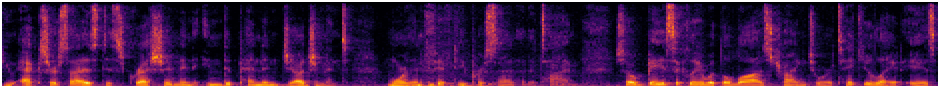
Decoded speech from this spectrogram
if you exercise discretion and independent judgment more than 50% of the time. So basically, what the law is trying to articulate is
